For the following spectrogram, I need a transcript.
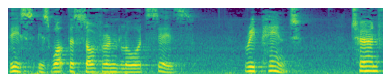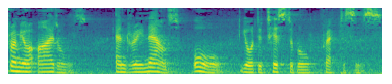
this is what the sovereign Lord says. Repent, turn from your idols, and renounce all your detestable practices.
